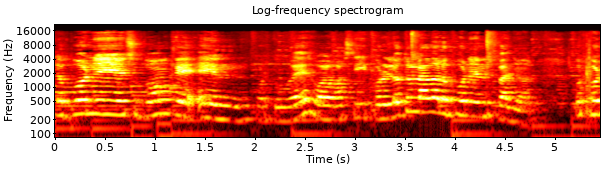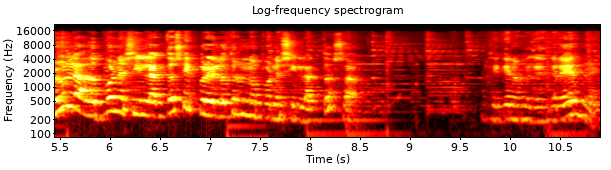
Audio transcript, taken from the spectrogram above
lo pone, supongo que en portugués o algo así. Por el otro lado lo pone en español. Pues por un lado pone sin lactosa y por el otro no pone sin lactosa. Así que no sé qué creerme.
